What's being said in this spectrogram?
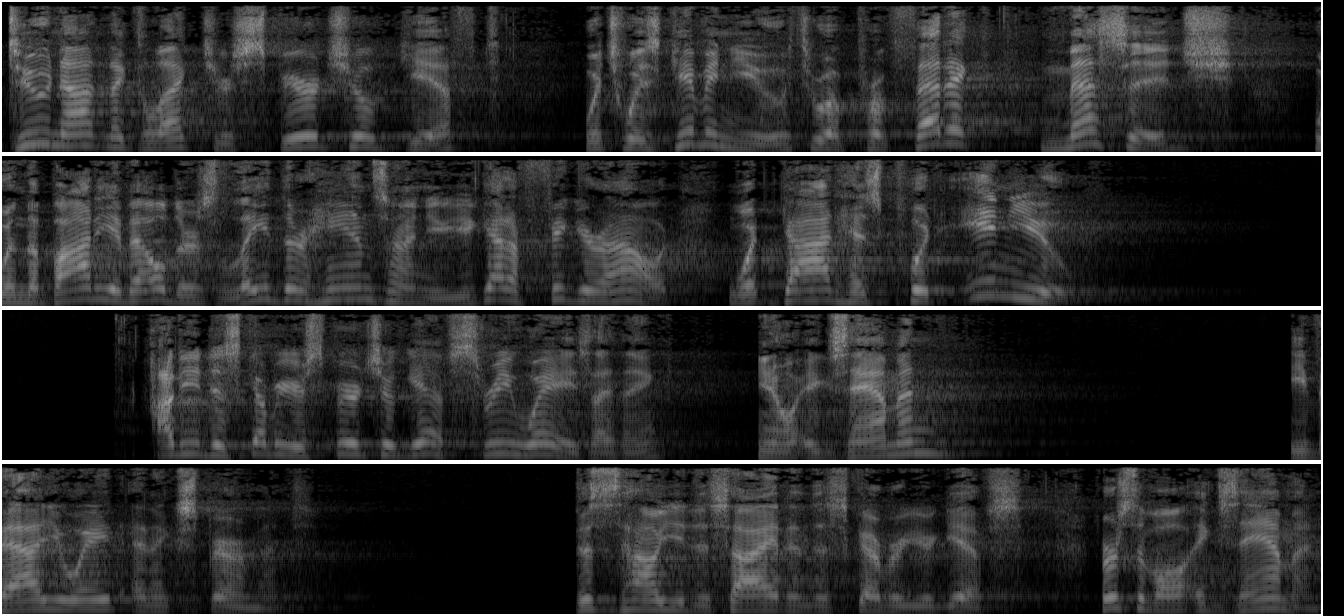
do not neglect your spiritual gift, which was given you through a prophetic message when the body of elders laid their hands on you. You got to figure out what God has put in you. How do you discover your spiritual gifts? Three ways, I think. You know, examine, evaluate, and experiment. This is how you decide and discover your gifts. First of all, examine.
